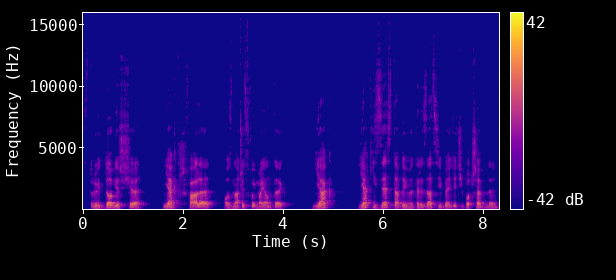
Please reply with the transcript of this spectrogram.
z których dowiesz się, jak trwale oznaczyć swój majątek, jak, jaki zestaw do inwentaryzacji będzie Ci potrzebny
